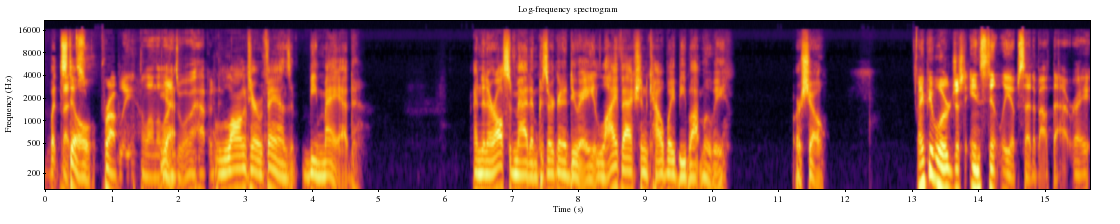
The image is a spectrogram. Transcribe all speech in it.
but that's still, probably along the Yeah. lines of what happened. long term fans be mad. And then they're also mad at him because they're going to do a live action Cowboy Bebop movie or show. I think people are just instantly upset about that, right?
